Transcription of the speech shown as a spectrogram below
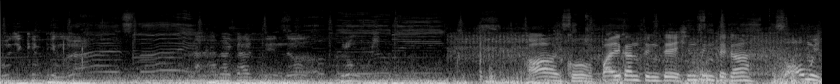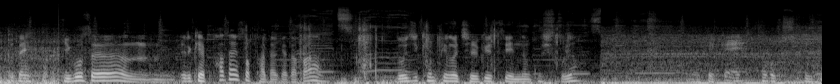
노지 캠핑을 편안하게 할 수 있는 그런 곳입니다. 아, 그 빨간 등대, 흰 등대가 너무 이쁘네. 이곳은 이렇게 파살석 바닥에다가 노지 캠핑을 즐길 수 있는 곳이고요. 이렇게 깨끗하고 좋습니다.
